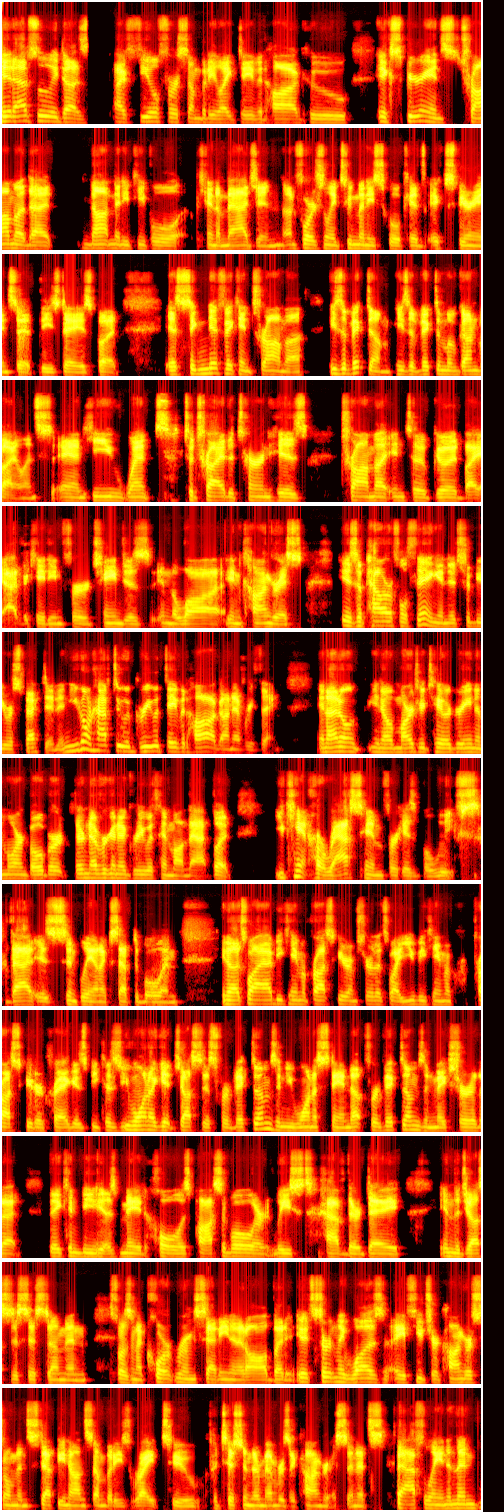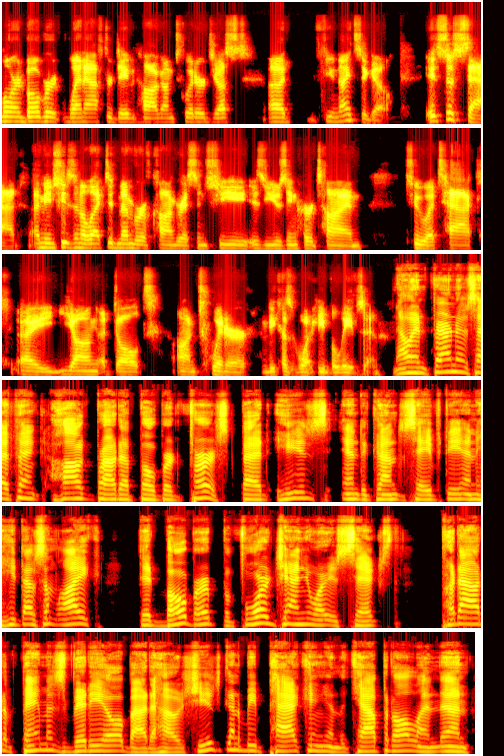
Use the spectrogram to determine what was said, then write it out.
It absolutely does. I feel for somebody like David Hogg who experienced trauma that not many people can imagine. Unfortunately, too many school kids experience it these days, but it's significant trauma. He's a victim. He's a victim of gun violence, and he went to try to turn his trauma into good by advocating for changes in the law in Congress is a powerful thing and it should be respected. And you don't have to agree with David Hogg on everything. And I don't, you know, Marjorie Taylor Greene and Lauren Boebert, they're never going to agree with him on that. But you can't harass him for his beliefs. That is simply unacceptable. And, you know, that's why I became a prosecutor. I'm sure that's why you became a prosecutor, Craig, is because you want to get justice for victims and you want to stand up for victims and make sure that they can be as made whole as possible or at least have their day in the justice system. And this wasn't a courtroom setting at all, but it certainly was a future congresswoman stepping on somebody's right to petition their members of Congress. And it's baffling. And then Lauren Boebert went after David Hogg on Twitter just uh, a few nights ago. It's just sad. I mean, she's an elected member of Congress and she is using her time to attack a young adult on Twitter because of what he believes in. Now, in fairness, I think Hogg brought up Boebert first, but he's into gun safety and he doesn't like that Boebert, before January 6th, put out a famous video about how she's going to be packing in the Capitol. And then,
